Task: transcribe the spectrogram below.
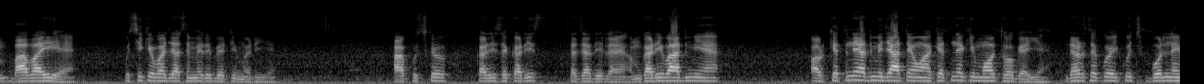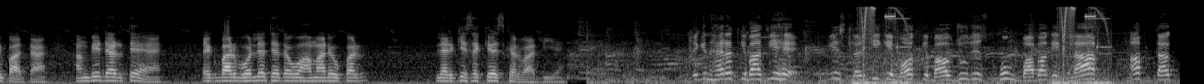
बाबा ही है। उसी की वजह से मेरी बेटी मरी है। आप उसको कड़ी से कड़ी सज़ा दिलाए। हम गरीब आदमी हैं और कितने आदमी जाते हैं वहाँ, कितने की मौत हो गई है। डर से कोई कुछ बोल नहीं पाता। है हम भी डरते हैं। एक बार बोले थे तो वो हमारे ऊपर लड़की से केस करवा दिए। लेकिन हैरत की बात यह है कि इस लड़की के मौत के बावजूद इस फूंक बाबा के खिलाफ अब तक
